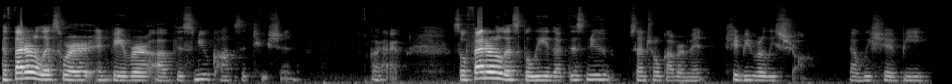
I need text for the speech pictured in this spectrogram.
the Federalists were in favor of this new constitution. Okay, so Federalists believe that this new central government should be really strong. That we should be,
